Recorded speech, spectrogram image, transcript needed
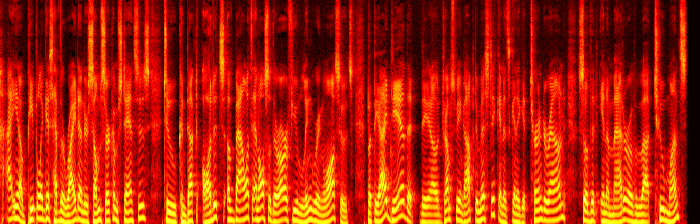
I, you know, people, I guess, have the right under some circumstances to conduct audits of ballots. And also, there are a few lingering lawsuits. But the idea that, you know, Trump's being optimistic and it's going to get turned around so that in a matter of about two months,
